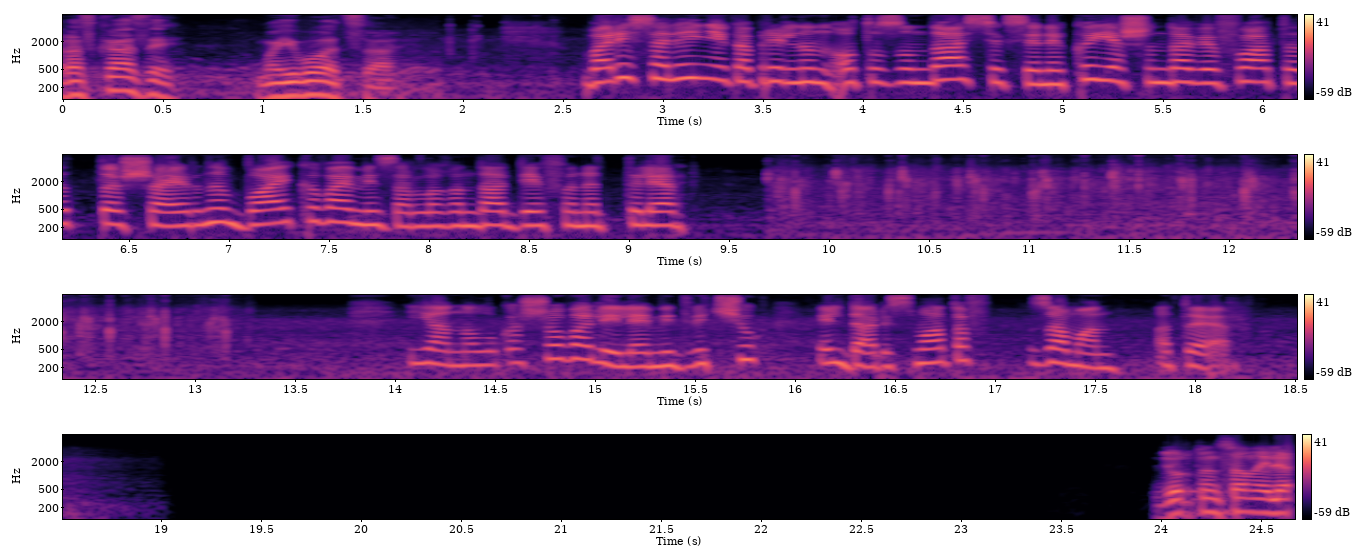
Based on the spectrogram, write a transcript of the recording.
рассказы моего отца. Борис Олейник апрелінің 30-ында 82 yaşında vefat etті. Шайырны Байкова мезарлығында дефін еттілер. Яна Лукашова, Лилия Медведчук, Эльдар Исматов, Заман, АТР. Дүрт инсан ілі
